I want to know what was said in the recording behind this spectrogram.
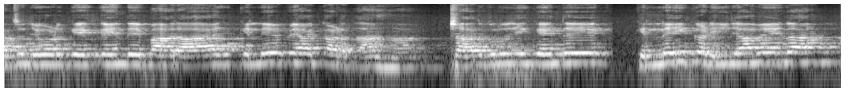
ਹੱਥ ਜੋੜ ਕੇ ਕਹਿੰਦੇ, ਮਹਾਰਾਜ, ਕਿੱਲੇ ਪਿਆ ਘੜਦਾ ਹਾਂ। ਸਤਿਗੁਰੂ ਜੀ ਕਹਿੰਦੇ, ਕਿੱਲੇ ਹੀ ਘੜੀ ਜਾਵੇਗਾ,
